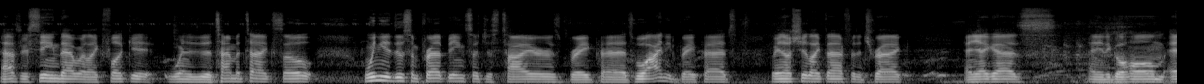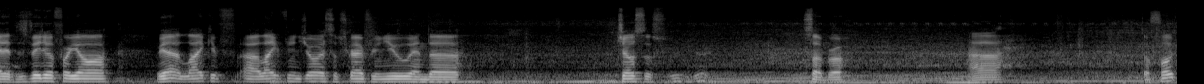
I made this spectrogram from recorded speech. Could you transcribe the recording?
after seeing that, we're like, fuck it, we're gonna do the time attack. So we need to do some prepping, such as tires, brake pads. Well, I need brake pads, but you know, shit like that for the track. And yeah, guys, I need to go home, edit this video for y'all. Yeah, like if uh, like if you enjoy, subscribe if you're new, and uh, Joseph, what's up, bro? Uh, the fuck.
